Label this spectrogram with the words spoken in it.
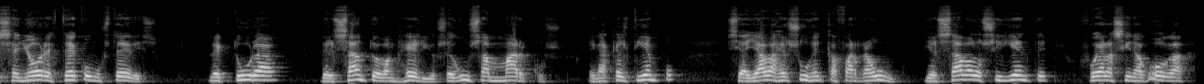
Señor esté con ustedes. Lectura del Santo Evangelio según San Marcos. En aquel tiempo se hallaba Jesús en Cafarnaúm y el sábado siguiente fue a la sinagoga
